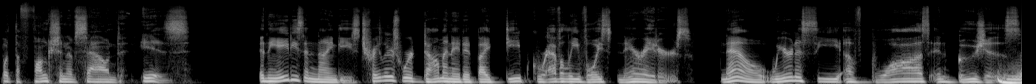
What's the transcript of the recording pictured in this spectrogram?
what the function of sound is. In the 80s and 90s, trailers were dominated by deep, gravelly voiced narrators. Now, we're in a sea of bois and bouges.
